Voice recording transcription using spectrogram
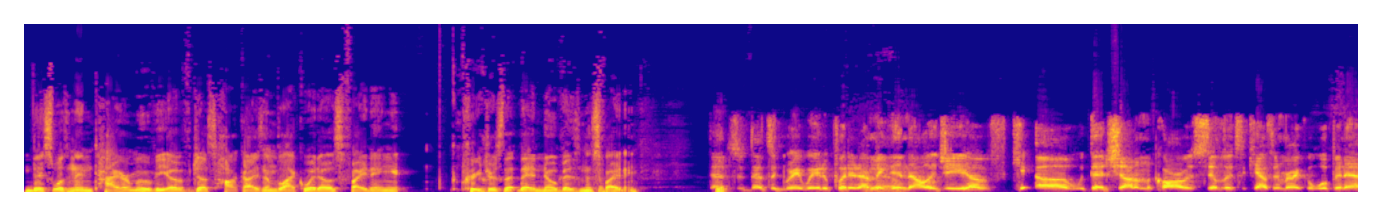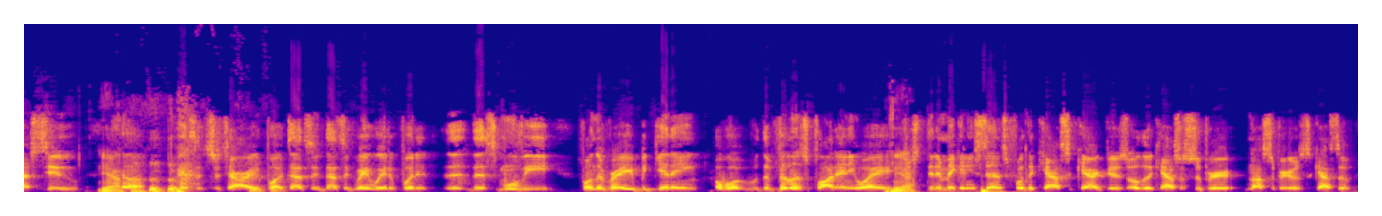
This was an entire movie of just Hawkeyes and Black Widows fighting creatures that they had no business fighting. That's that's a great way to put it. I make the analogy of uh, with Deadshot on the car was similar to Captain America whooping ass too. Yeah. uh, Mr. Chitauri, but that's a that's a great way to put it. This movie from the very beginning, oh, well, the villain's plot anyway, Yeah. just didn't make any sense for the cast of characters or the cast of super not superheroes, the cast of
